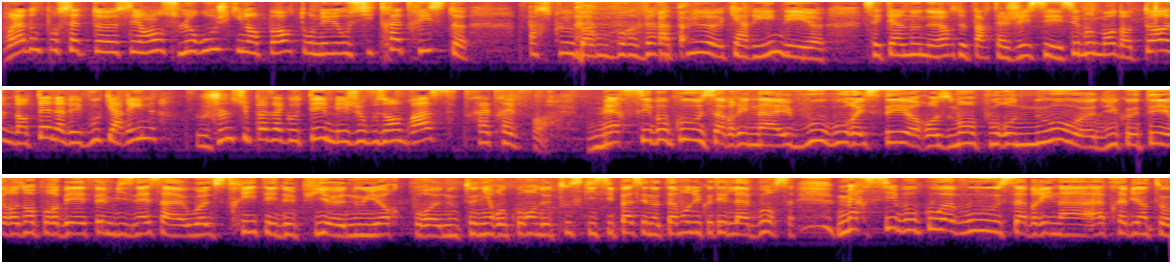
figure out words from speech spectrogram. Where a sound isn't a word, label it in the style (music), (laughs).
Voilà donc pour cette euh, séance, le rouge qui l'emporte. On est aussi très triste parce que bah, on ne vous verra (laughs) plus euh, Karine et euh, c'était un honneur de partager ces, ces moments d'antenne avec vous Karine. Je ne suis pas à côté mais je vous embrasse très très fort. Merci beaucoup Sabrina et vous vous restez heureusement pour nous euh, du côté heureusement pour BFM Business à Wall Street et depuis New York pour nous tenir au courant de tout ce qui s'y passe et notamment du côté de la bourse. Merci beaucoup à vous Sabrina, à très bientôt.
